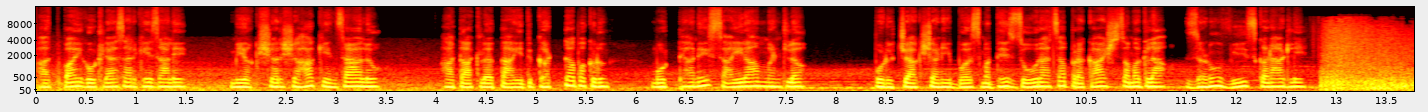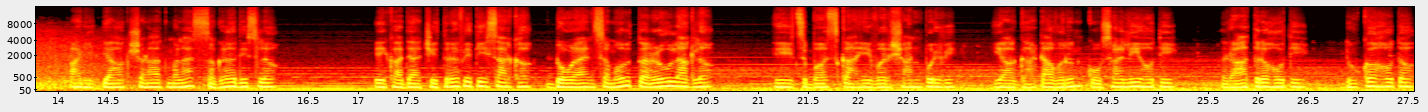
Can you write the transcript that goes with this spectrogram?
हातपाय गोठल्यासारखे झाले. मी अक्षरशः किंचाळलो. हातातलं ताईत घट्ट पकडून मोठ्याने साईराम म्हटलं पुढच्या क्षणी बसमध्ये जोराचा प्रकाश चमकला. जणू वीज कडाडली. आणि त्या क्षणात मला सगळं दिसलं. एखाद्या चित्रफितीसारखं डोळ्यांसमोर तरळू लागलं. हीच बस काही वर्षांपूर्वी या घाटावरून कोसळली होती. रात्र होती धुकं होतं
